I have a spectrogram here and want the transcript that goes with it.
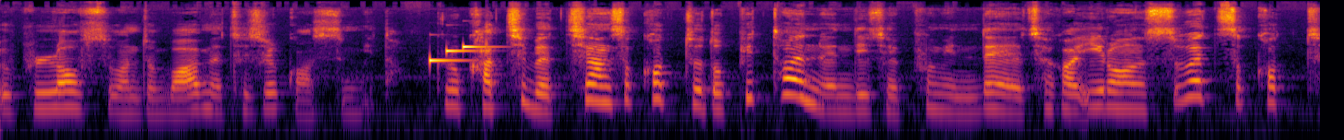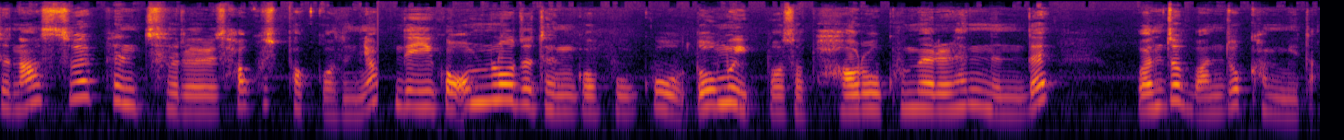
이 블라우스 완전 마음에 드실 것 같습니다. 그리고 같이 매치한 스커트도 피터앤wendy 제품인데 제가 이런 스웨트 스커트나 스웨트 팬츠를 사고 싶었거든요. 근데 이거 업로드 된 거 보고 너무 이뻐서 바로 구매를 했는데 완전 만족합니다.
